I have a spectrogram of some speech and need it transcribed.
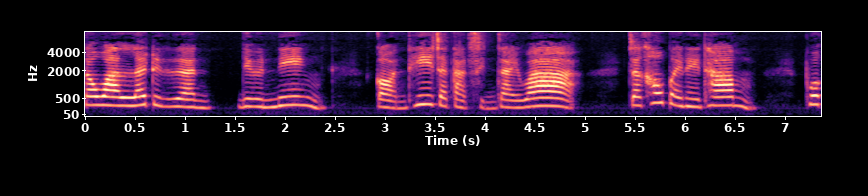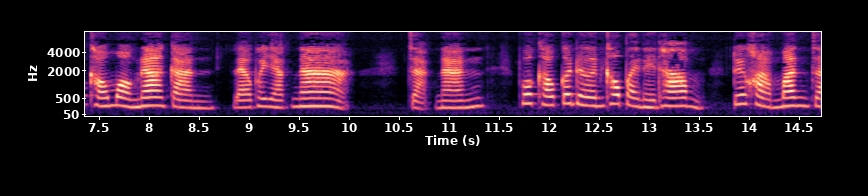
ตะวันและเดือน ยืนนิ่ง ก่อนที่จะตัดสินใจว่า จะเข้าไปในถ้ำพวกเขามองหน้ากันแล้วพยักหน้า จากนั้นพวกเขาก็เดินเข้าไปในถ้ำด้วยความมั่นใจ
